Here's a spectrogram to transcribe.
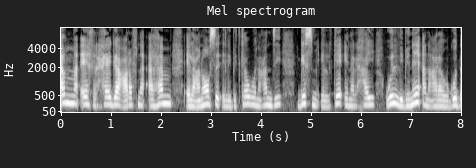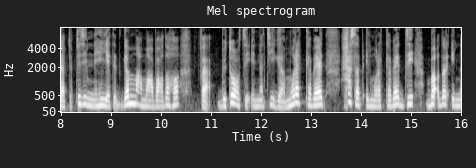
أما آخر حاجة عرفنا أهم العناصر اللي بتكون عندي جسم الكائن الحي واللي بناء على وجودها بتبتدي إن هي تتجمع مع بعضها فبتعطي النتيجة مركبات. حسب المركبات دي بقدر إن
